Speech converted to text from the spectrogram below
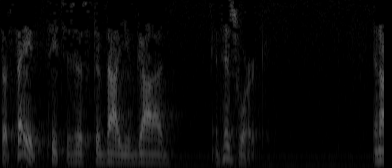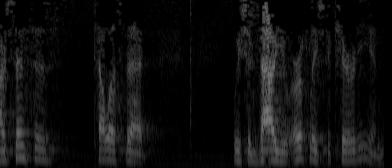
But faith teaches us to value God and His work. And our senses tell us that we should value earthly security and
